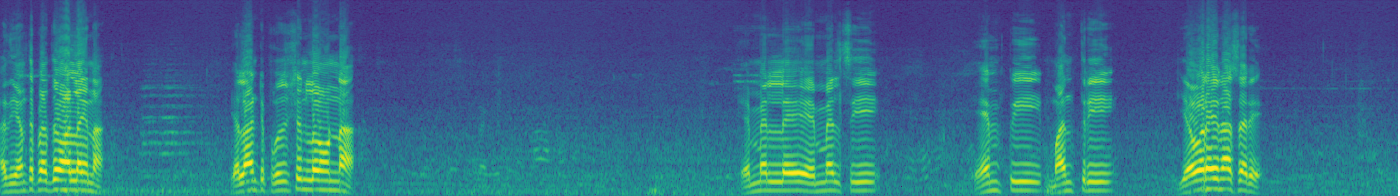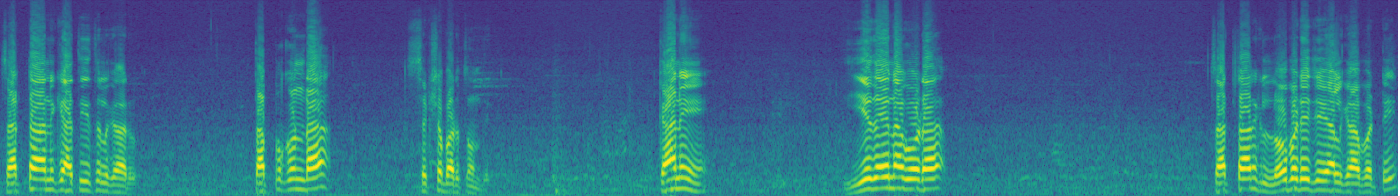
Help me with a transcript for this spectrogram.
అది ఎంత పెద్దవాళ్ళైనా. ఎలాంటి పొజిషన్లో ఉన్నా. ఎమ్మెల్యే ఎమ్మెల్సీ ఎంపీ మంత్రి ఎవరైనా సరే చట్టానికి అతీతులు గారు. తప్పకుండా శిక్ష పడుతుంది. కానీ ఏదైనా కూడా చట్టానికి లోబడే చేయాలి కాబట్టి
